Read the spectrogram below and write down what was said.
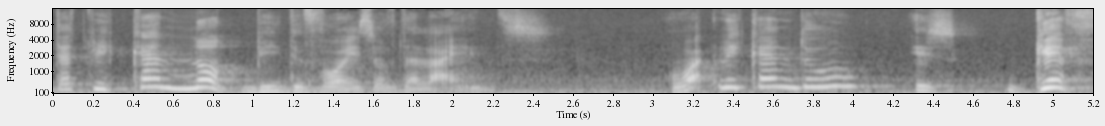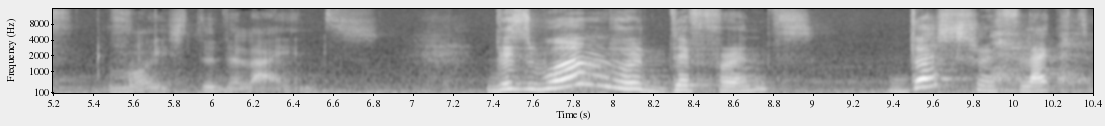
that we cannot be the voice of the lions. What we can do is give voice to the lions. This one word difference does reflect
